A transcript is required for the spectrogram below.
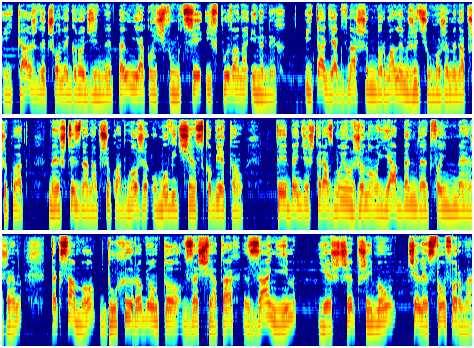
i każdy członek rodziny pełni jakąś funkcję i wpływa na innych. I tak jak w naszym normalnym życiu możemy na przykład, mężczyzna na przykład może umówić się z kobietą, ty będziesz teraz moją żoną, ja będę twoim mężem. Tak samo duchy robią to w zaświatach, zanim jeszcze przyjmą cielesną formę.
